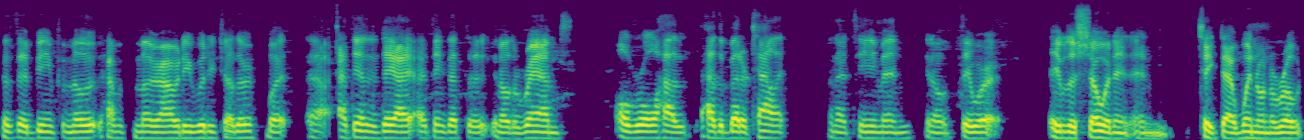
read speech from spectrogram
because they're being familiar, having familiarity with each other. But uh, at the end of the day, I, I think that the you know the Rams overall have had the better talent on that team, and you know they were able to show it and, and take that win on the road.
